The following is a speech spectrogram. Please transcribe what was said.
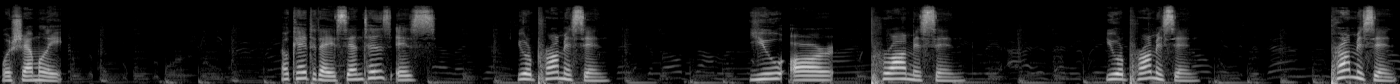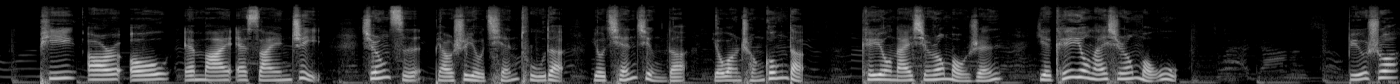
我是 Emily。Okay, today's sentence is You're promising. You are promising. You are promising. Promising, P R O M I S I N G，形容词，表示有前途的、有前景的、有望成功的。 可以用来形容某人，也可以用来形容某物。比如说，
